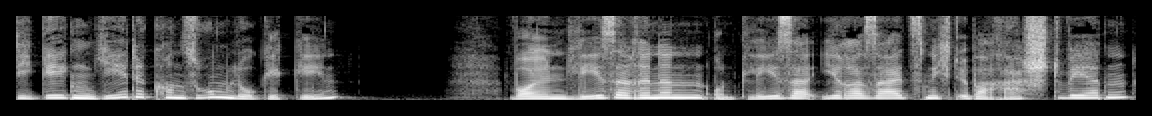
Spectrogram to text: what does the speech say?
die gegen jede Konsumlogik gehen? Wollen Leserinnen und Leser ihrerseits nicht überrascht werden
